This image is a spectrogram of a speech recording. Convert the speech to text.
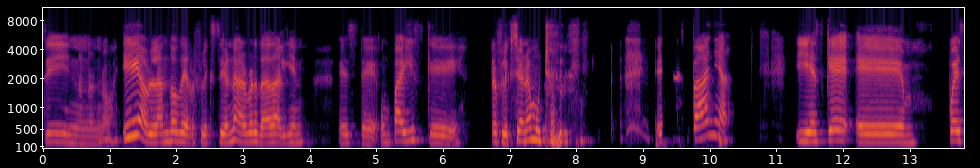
Sí, no, no, no. Y hablando de reflexionar, ¿verdad? Alguien, este, un país que reflexiona mucho es España. Y es que, eh, pues,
